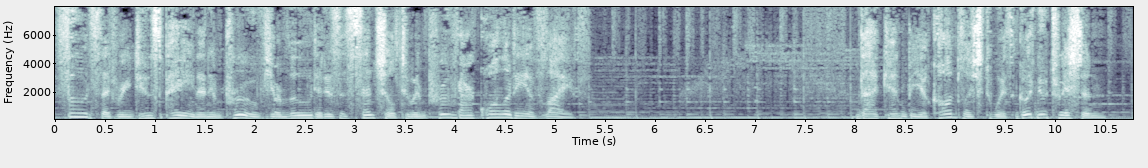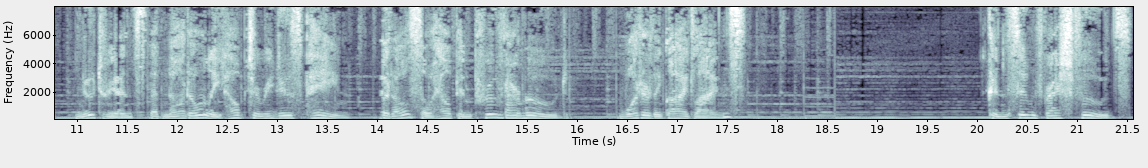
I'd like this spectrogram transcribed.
Foods that reduce pain and improve your mood It is essential to improve our quality of life. That can be accomplished with good nutrition, Nutrients that not only help to reduce pain, but also help improve our mood. What are the guidelines? Consume fresh foods.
